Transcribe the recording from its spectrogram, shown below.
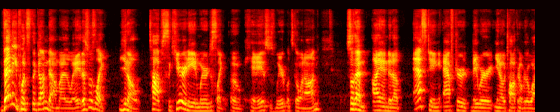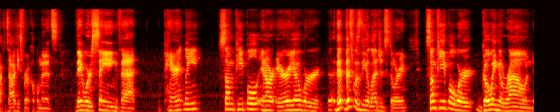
Then he puts the gun down, by the way. This was like, you know, top security, and we were just like, Okay, this is weird. What's going on? So then I ended up asking after they were, you know, talking over the walkie talkies for a couple minutes. They were saying that apparently some people in our area were, th- this was the alleged story. Some people were going around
